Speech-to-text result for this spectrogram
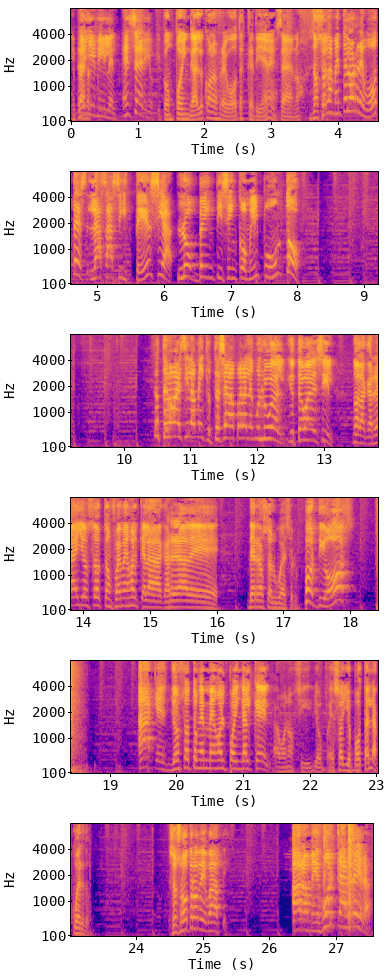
Y para- Reggie Miller, en serio. Y para un point guard con los rebotes que tiene. O sea, no. No solamente los rebotes, las asistencias, los 25 mil puntos. Usted va a decir a mí que usted se va a parar en un lugar y usted va a decir, no, la carrera de John Stockton fue mejor que la carrera de, de Russell Westbrook. ¡Por Dios! Ah, que John Stockton es mejor point que él. Ah, bueno, sí, yo, eso yo puedo estar de acuerdo. Eso es otro debate. Ahora, mejor carrera.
